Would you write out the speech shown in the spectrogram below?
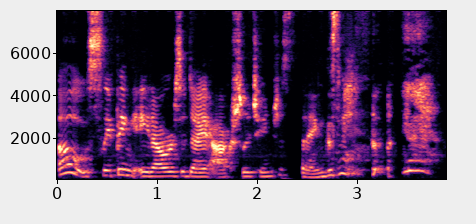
oh, sleeping eight hours a day actually changes things.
